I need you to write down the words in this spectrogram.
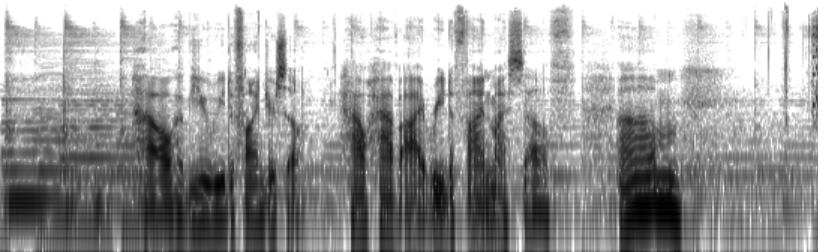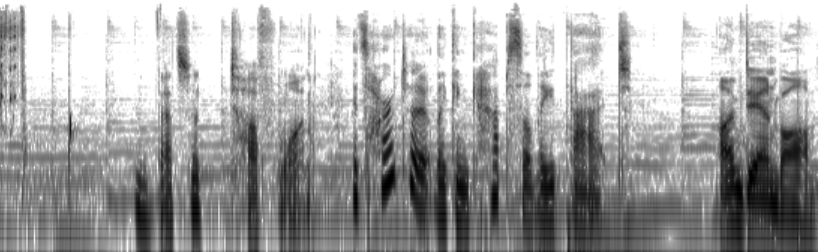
How have you redefined yourself? How have I redefined myself? Um, that's a tough one. It's hard to like encapsulate that. I'm Dan Baum,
